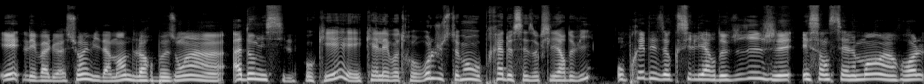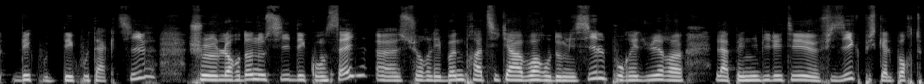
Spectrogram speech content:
et l'évaluation évidemment de leurs besoins euh, à domicile. Ok, et quel est votre rôle justement auprès de ces auxiliaires de vie? Auprès des auxiliaires de vie, j'ai essentiellement un rôle d'écoute, d'écoute active. Je leur donne aussi des conseils euh, sur les bonnes pratiques à avoir au domicile pour réduire euh, la pénibilité euh, physique puisqu'elle porte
